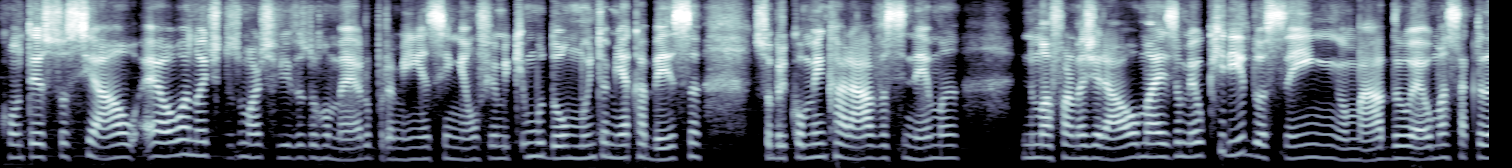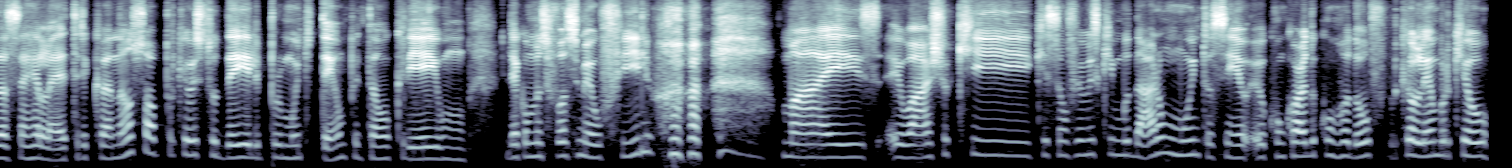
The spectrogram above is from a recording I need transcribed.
contexto social, é o A Noite dos Mortos Vivos do Romero, para mim, assim, é um filme que mudou muito a minha cabeça sobre como encarava cinema numa forma geral, mas o meu querido, assim, amado, é o Massacre da Serra Elétrica, não só porque eu estudei ele por muito tempo, então eu criei um. Ele é como se fosse meu filho, mas eu acho que, que são filmes que mudaram muito, assim, eu, eu concordo com o Rodolfo, porque eu lembro que eu.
